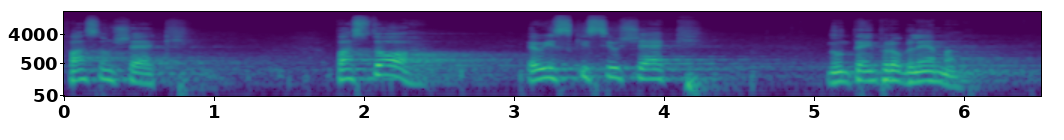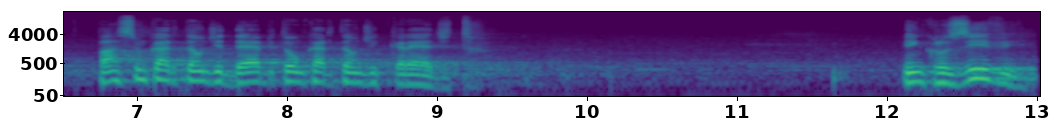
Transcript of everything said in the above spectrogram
faça um cheque. Pastor, eu esqueci o cheque. Não tem problema, passe um cartão de débito ou um cartão de crédito. Inclusive,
